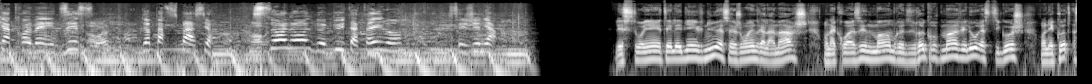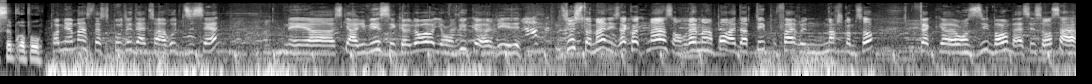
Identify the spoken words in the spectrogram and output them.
90 ah de participation. Ah Ça, là, le but atteint, là, c'est génial. Les citoyens étaient les bienvenus à se joindre à la marche. On a croisé une membre du regroupement Vélo Restigouche. On écoute ses propos. Premièrement, c'était supposé d'être sur la route 17. Mais euh, ce qui est arrivé, c'est que là, ils ont vu que les, justement, les accotements sont vraiment pas adaptés pour faire une marche comme ça. Fait qu'on se dit, bon, ben c'est ça, ça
